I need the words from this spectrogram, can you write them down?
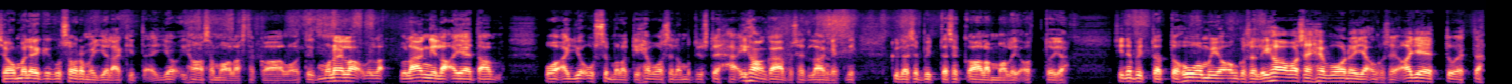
Se on melkein kuin sormenjälki, että ei ole ihan samanlaista kaaloa. Että monella la- längillä ajetaan, voi ajaa useammallakin hevosella, mutta jos tehdään ihan käypäiset länget, niin kyllä se pitää se kaalanmalli ottaa. Ja siinä pitää ottaa huomioon, onko se lihava se hevonen ja onko se ajettu. Että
